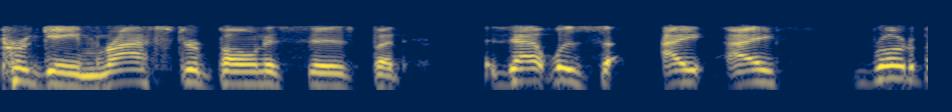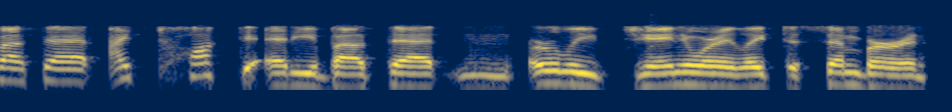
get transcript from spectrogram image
per game roster bonuses, but that was I I wrote about that. I talked to Eddie about that in early January, late December, and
